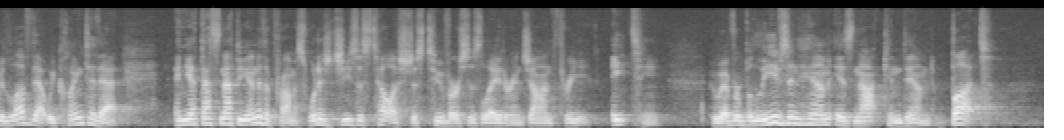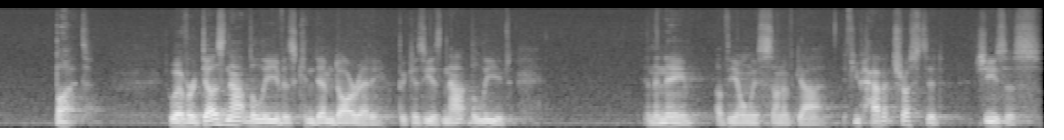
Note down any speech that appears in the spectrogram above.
We love that. We cling to that. And yet that's not the end of the promise. What does Jesus tell us just two verses later in John 3:18? Whoever believes in him is not condemned, but, but, whoever does not believe is condemned already because he has not believed in the name of the only Son of God. If you haven't trusted Jesus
